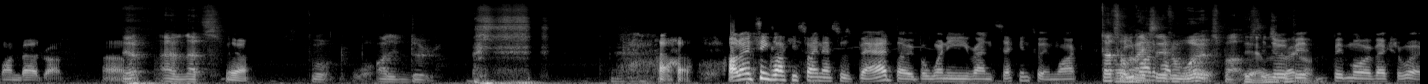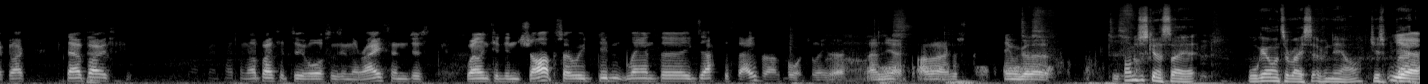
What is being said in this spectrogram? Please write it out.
one bad run. Um, Yep, and that's yeah. what, what I didn't do. I don't think Lucky Sweynesse was bad though, but when he ran second to him, like That's He what might makes have it even worse. But Yeah, it to was a do a bit run. bit more of extra work. Like they were both fantastic. They were both the two horses in the race, and just Wellington didn't show up, so we didn't land the exact the saver, unfortunately. There. And yeah, I don't know. Just I think we got to. just I'm just going to say it. We'll go on to race seven now. Just back, Yeah,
